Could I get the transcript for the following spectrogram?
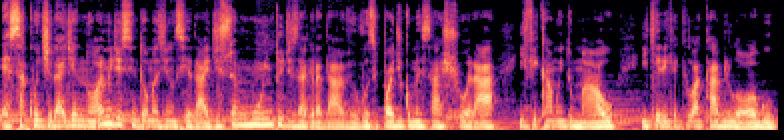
essa quantidade enorme de sintomas de ansiedade, isso é muito desagradável. Você pode começar a chorar e ficar muito mal e querer que aquilo acabe logo.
